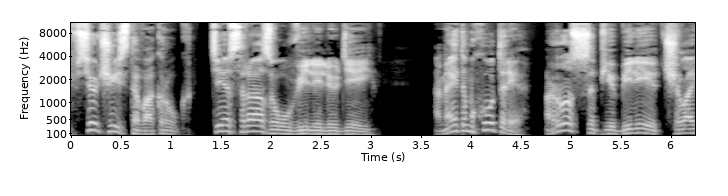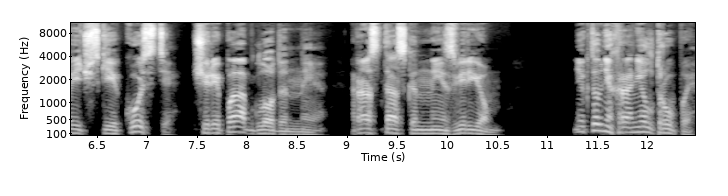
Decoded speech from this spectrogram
все чисто вокруг. Те сразу увели людей. А на этом хуторе россыпью белеют человеческие кости, черепа обглоданные, растасканные зверьем. Никто не хранил трупы,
